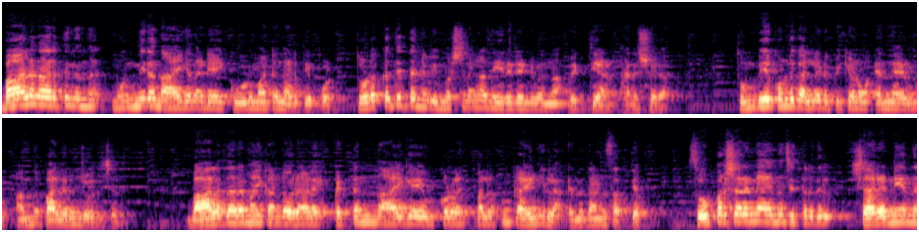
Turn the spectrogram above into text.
ബാലതാരത്തിൽ നിന്ന് മുൻനിര നായിക നടിയായി കൂടുമാറ്റം നടത്തിയപ്പോൾ തുടക്കത്തിൽ തന്നെ വിമർശനങ്ങൾ നേരിടേണ്ടി വന്ന വ്യക്തിയാണ് അനശ്വര. തുമ്പിയെ കൊണ്ട് കല്ലെടുപ്പിക്കണോ എന്നായിരുന്നു അന്ന് പലരും ചോദിച്ചത്. ബാലതാരമായി കണ്ട ഒരാളെ പെട്ടെന്ന് നായികയെ ഉൾക്കൊള്ളാൻ പലർക്കും കഴിഞ്ഞില്ല എന്നതാണ് സത്യം. സൂപ്പർ ശരണ്യ എന്ന ചിത്രത്തിൽ ശരണ്യ എന്ന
